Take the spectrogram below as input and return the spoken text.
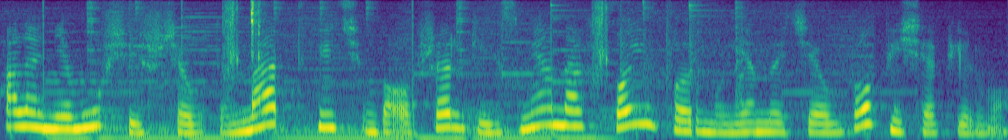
ale nie musisz się tym martwić, bo o wszelkich zmianach poinformujemy Cię w opisie filmu.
